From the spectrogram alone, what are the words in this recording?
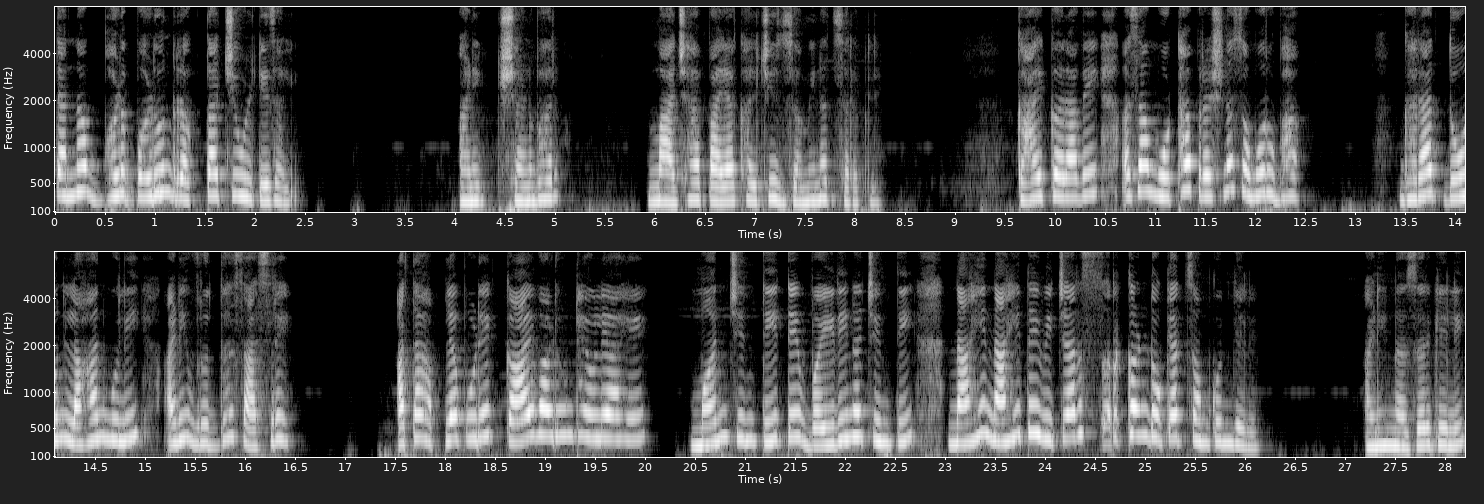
त्यांना भडभडून रक्ताची उलटी झाली. आणि क्षणभर माझ्या पायाखालची जमीनच सरकली. काय करावे? असा मोठा प्रश्न समोर उभा घरात दोन लहान मुली आणि वृद्ध सासरे. आता आपल्यापुढे काय वाढून ठेवले आहे? मन चिंती ते वैरीनं चिंती नाही नाही ते विचार सरकण डोक्यात चमकून गेले. आणि नजर गेली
